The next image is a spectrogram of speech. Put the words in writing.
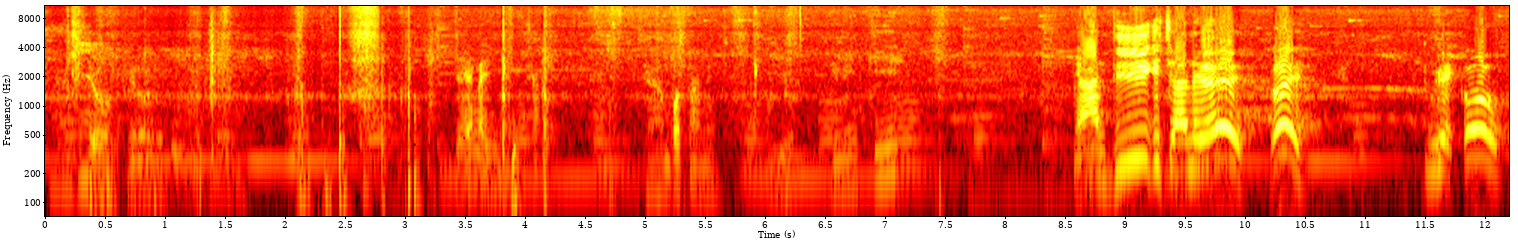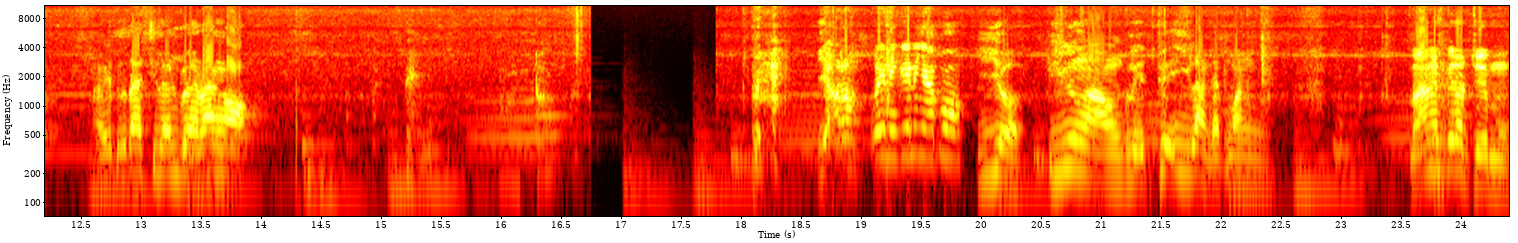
Nanti yo piro. Ya enak iki. Cak. Jampot tane. Iya. Ini ki Ngandi ki jane. Hei. Duitku. Ayo itu tajilan barang kok. Ya Allah, kowe ning kene nyapa? Iya, bingung aku golek ilang kat mang Mangan piro demo?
